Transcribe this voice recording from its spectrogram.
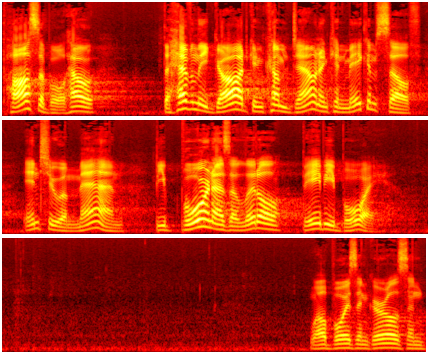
possible? How the heavenly God can come down and can make himself into a man, be born as a little baby boy? Well, boys and girls, and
